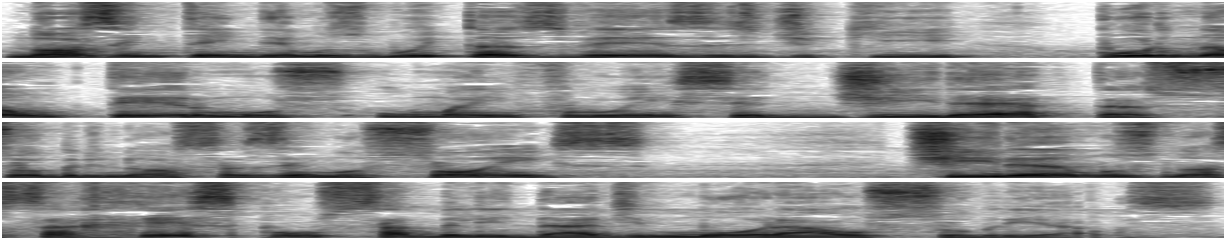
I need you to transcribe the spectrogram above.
nós entendemos muitas vezes de que por não termos uma influência direta sobre nossas emoções, tiramos nossa responsabilidade moral sobre elas.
